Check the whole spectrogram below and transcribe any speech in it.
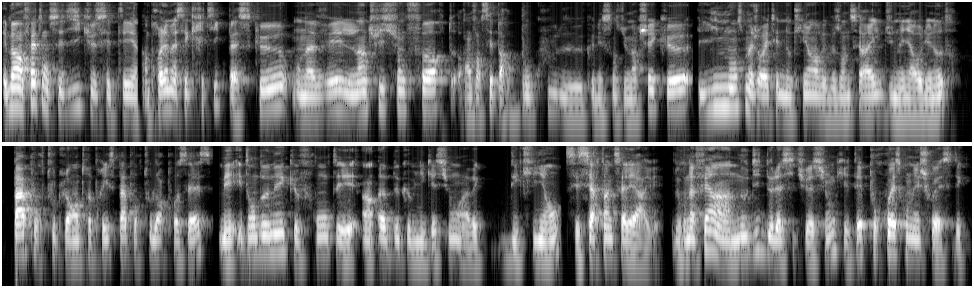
Eh ben en fait, on s'est dit que c'était un problème assez critique parce que on avait l'intuition forte, renforcée par beaucoup de connaissances du marché, que l'immense majorité de nos clients avaient besoin de ces règles d'une manière ou d'une autre pas pour toute leur entreprise, pas pour tout leur process, mais étant donné que Front est un hub de communication avec des clients, c'est certain que ça allait arriver. Donc on a fait un audit de la situation qui était pourquoi est-ce qu'on échouait? C'était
